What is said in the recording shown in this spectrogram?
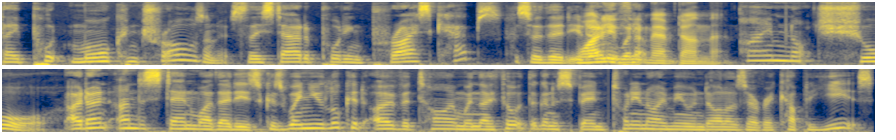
they put more controls on it. So they started putting price caps so that it Why do you think up they've done that? I'm not sure. I don't understand why that is because when you look at over time, when they thought they're going to spend $29 million over a couple of years,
